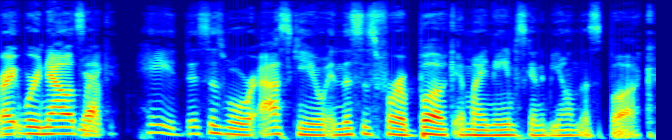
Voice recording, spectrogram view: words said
right? Where now it's like, hey, this is what we're asking you, and this is for a book, and my name's going to be on this book.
